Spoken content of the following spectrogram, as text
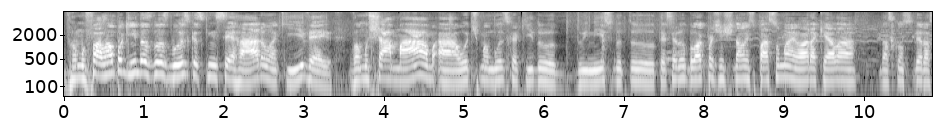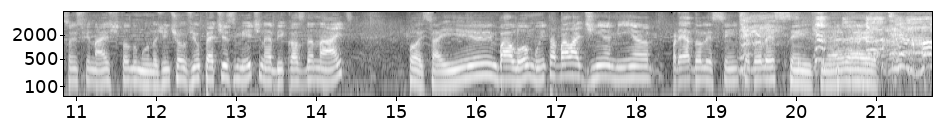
vamos falar um pouquinho das duas músicas que encerraram aqui, velho. Vamos chamar a última música aqui do, do início do, do terceiro bloco pra gente dar um espaço maior àquela das considerações finais de todo mundo. A gente ouviu Pat Smith, né? Because the Night. Pô, isso aí embalou muito a baladinha minha pré-adolescente, adolescente, né, velho?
